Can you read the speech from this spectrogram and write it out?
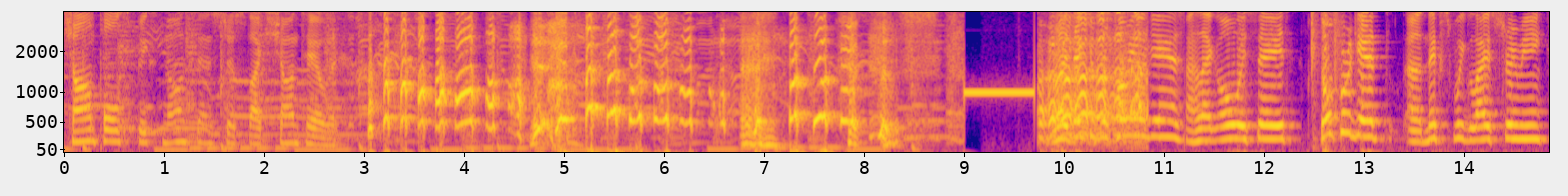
Sean Paul speaks nonsense just like Sean Taylor. Alright, thank you for coming again. I like always said, don't forget uh, next week live streaming.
